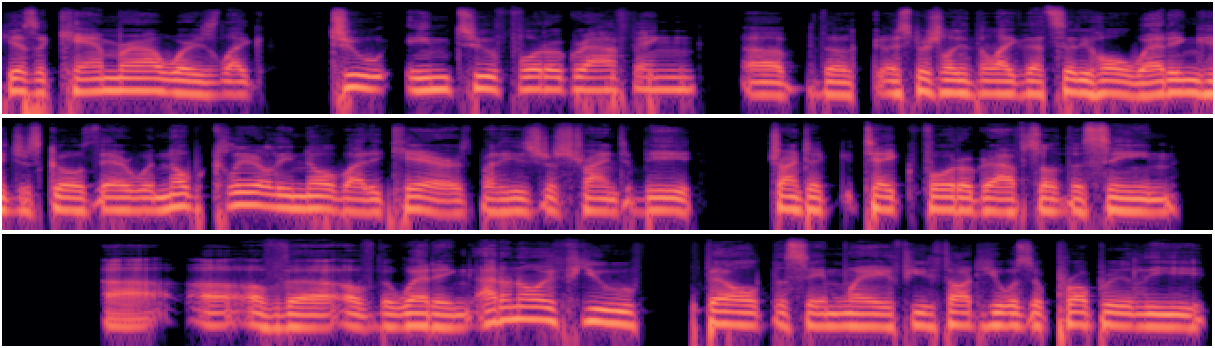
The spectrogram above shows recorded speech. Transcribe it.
he has a camera where he's like too into photographing. Uh, the especially the, like that city hall wedding, he just goes there with no clearly nobody cares, but he's just trying to be trying to take photographs of the scene uh, uh, of the of the wedding. I don't know if you felt the same way, if you thought he was appropriately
